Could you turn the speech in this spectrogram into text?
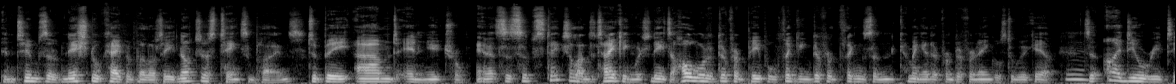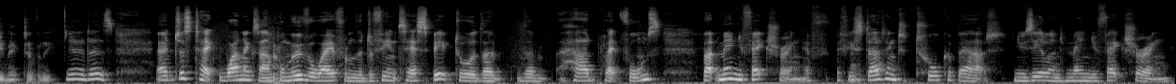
In terms of national capability, not just tanks and planes, to be armed and neutral. And it's a substantial undertaking which needs a whole lot of different people thinking different things and coming at it from different angles to work out. It's an ideal red team activity. Yeah, it is. Uh, just take one example, move away from the defence aspect or the, the hard platforms, but manufacturing. If, if you're starting to talk about New Zealand manufacturing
